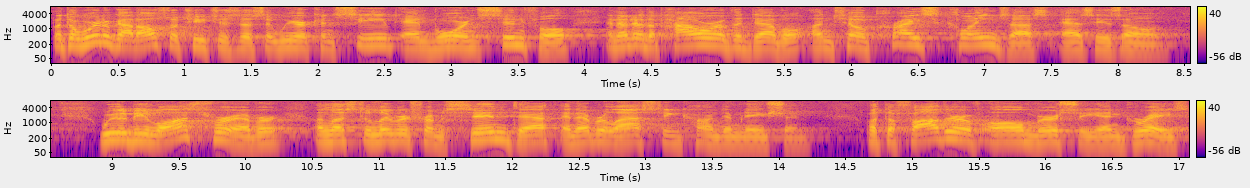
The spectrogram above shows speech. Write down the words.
But the Word of God also teaches us that we are conceived and born sinful and under the power of the devil until Christ claims us as his own. We would be lost forever unless delivered from sin, death, and everlasting condemnation. But the Father of all mercy and grace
